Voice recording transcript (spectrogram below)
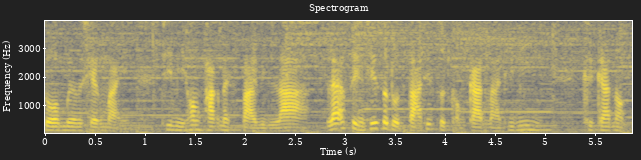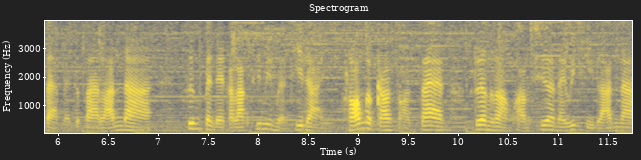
ตัวเมืองเชียงใหม่ ที่มีห้องพักในสไตล์วิลล่า และสิ่งที่สะดุดตาที่สุดของการมาที่นี่ คือการออกแบบในสไตล์ล้านนา ซึ่งเป็นเอกลักษณ์ที่ไม่เหมือนที่ใด พร้อมกับการสอดแทรกเรื่องราวความเชื่อในวิถีล้านนา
